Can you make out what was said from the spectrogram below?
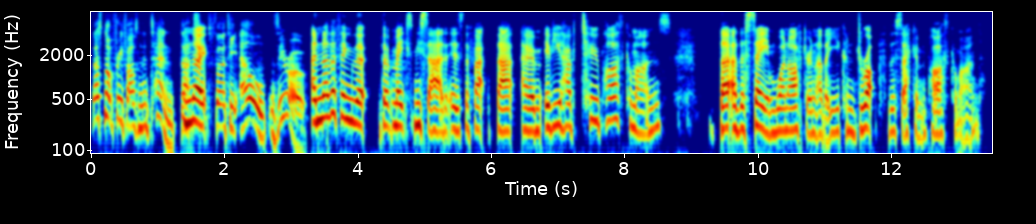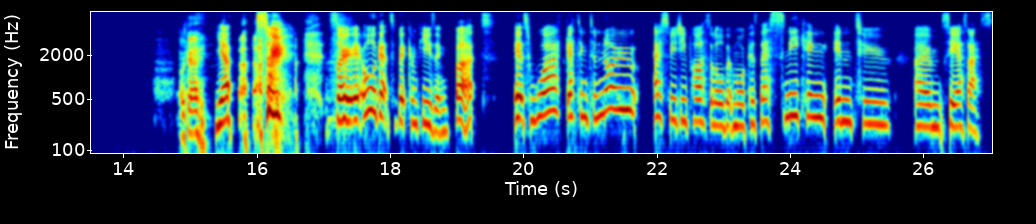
that's not three thousand and ten. That's No. thirty L zero. Another thing that that makes me sad is the fact that um, if you have two path commands that are the same one after another, you can drop the second path command. Okay. Yep. so so it all gets a bit confusing, but it's worth getting to know SVG paths a little bit more because they're sneaking into um, CSS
